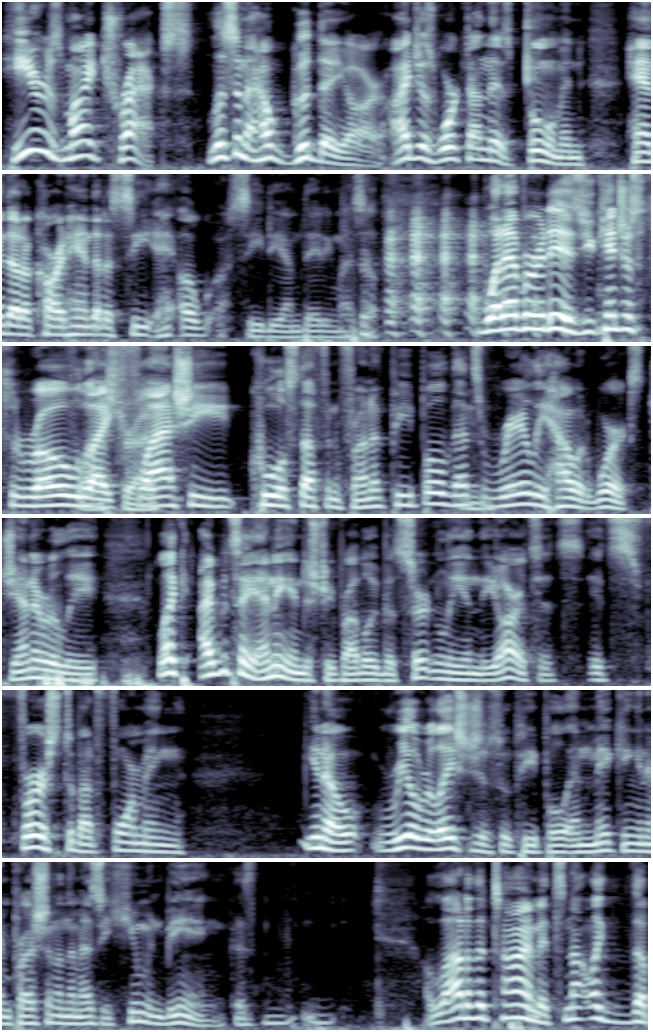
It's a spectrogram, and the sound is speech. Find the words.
here's my tracks. Listen to how good they are. I just worked on this." Boom, and hand out a card, hand out a C. Oh, CD. I'm dating myself. Whatever it is, you can't just throw Flash like drive. flashy, cool stuff in front of people. That's mm-hmm. rarely how it works. Generally, like I would say any industry probably, but certainly in the arts, it's it's first about forming, you know, real relationships with people and making an impression on them as a human being. Because a lot of the time, it's not like the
